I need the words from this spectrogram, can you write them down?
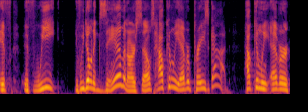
if if we if we don't examine ourselves, how can we ever praise God? How can we ever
